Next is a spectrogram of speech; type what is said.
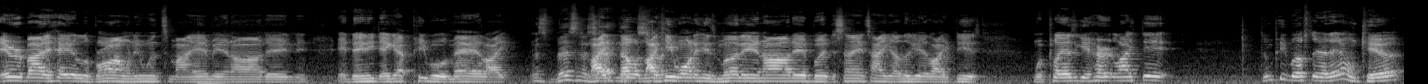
everybody hated LeBron when he went to Miami and all that, and, and then he, they got people mad like It's business. like ethics. no like he wanted his money and all that, but at the same time you gotta look at it like this: when players get hurt like that, them people upstairs they don't care.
